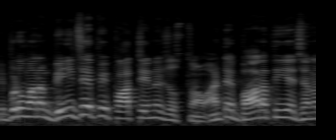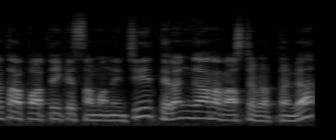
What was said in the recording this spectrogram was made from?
ఇప్పుడు మనం బీజేపీ పార్టీని చూస్తున్నాం. అంటే భారతీయ జనతా పార్టీకి సంబంధించి తెలంగాణ రాష్ట్ర వ్యాప్తంగా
